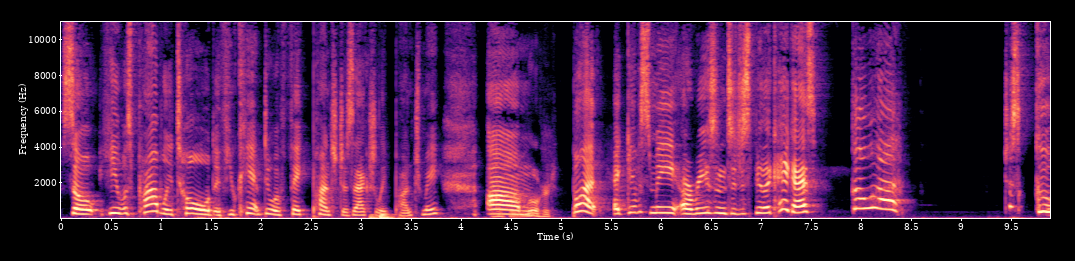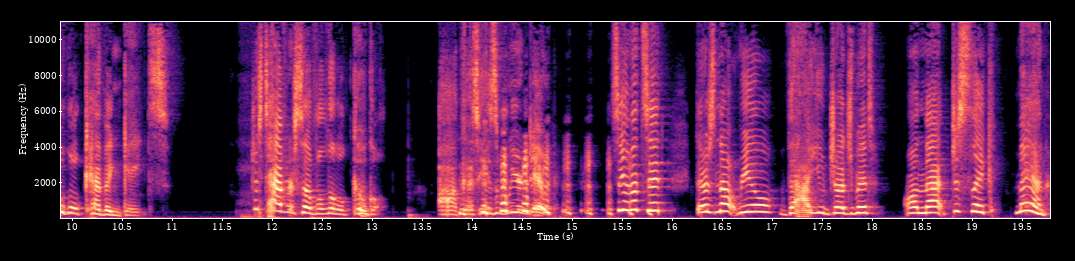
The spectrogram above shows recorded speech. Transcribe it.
So he was probably told, if you can't do a fake punch, just actually punch me. Um, Lord. but it gives me a reason to just be like, hey guys, go, uh, just Google Kevin Gates. Just have yourself a little Google. Ah, because he's a weird dude. See, that's it. There's not real value judgment on that. Just like, man,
